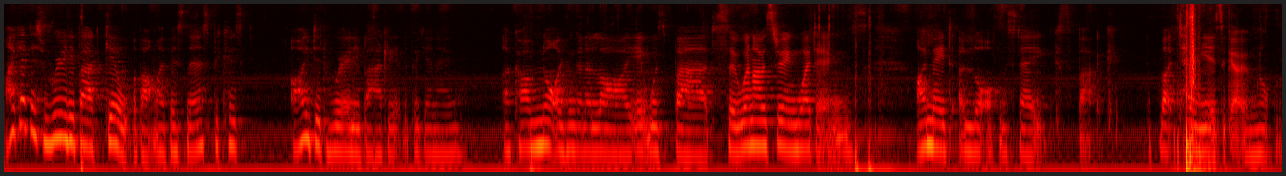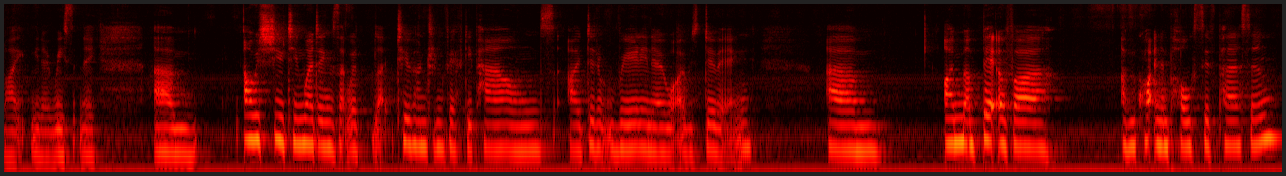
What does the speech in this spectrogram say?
I get this really bad guilt about my business because I did really badly at the beginning. Like, I'm not even going to lie, it was bad. So, when I was doing weddings, I made a lot of mistakes back like 10 years ago, not like, you know, recently. Um, I was shooting weddings that were like £250. I didn't really know what I was doing. Um, I'm a bit of a I'm quite an impulsive person.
